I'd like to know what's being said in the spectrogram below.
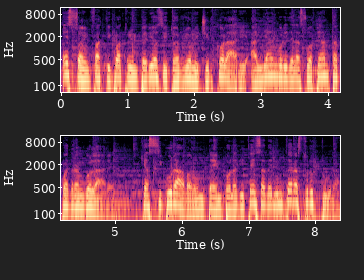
Esso ha infatti quattro imperiosi torrioni circolari agli angoli della sua pianta quadrangolare, che assicuravano un tempo la difesa dell'intera struttura.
